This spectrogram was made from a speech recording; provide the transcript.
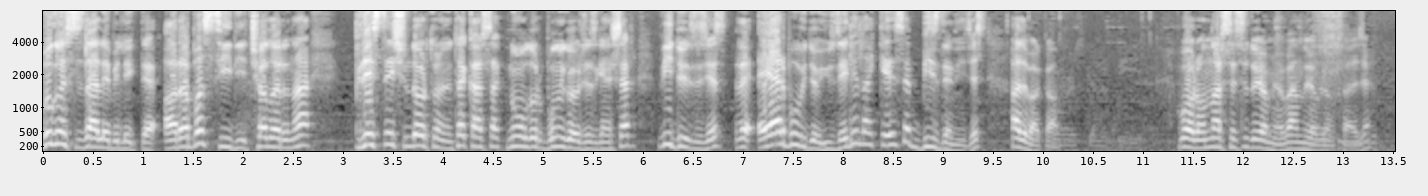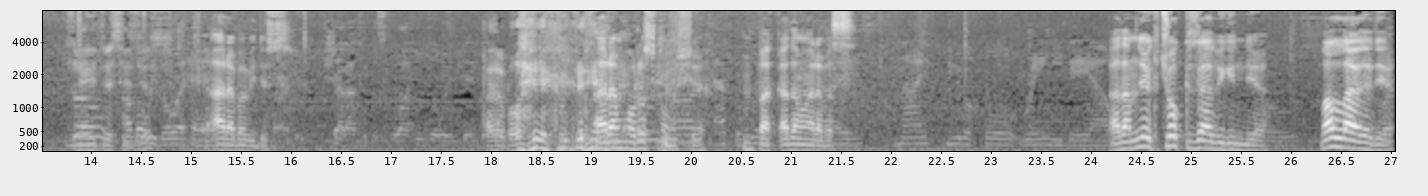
Bugün sizlerle birlikte araba CD çalarına PlayStation 4 oyunu takarsak ne olur bunu göreceğiz gençler. Video izleyeceğiz ve eğer bu video 150 like gelirse biz deneyeceğiz. Hadi bakalım. Bu arada onlar sesi duyamıyor. Ben duyabiliyorum sadece. ne videosu izliyoruz? Araba videosu. Arabalar Aram horoz konuşuyor. Bak adam arabası. Adam diyor ki çok güzel bir gün diyor. Vallahi öyle diyor.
